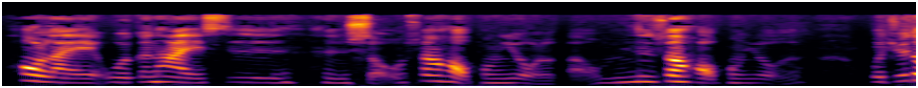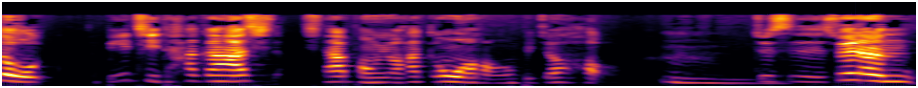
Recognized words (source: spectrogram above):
后来我跟他也是很熟，算好朋友了吧？我们算好朋友了。我觉得我。比起他跟他其其他朋友，他跟我好像比较好。嗯，就是虽然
